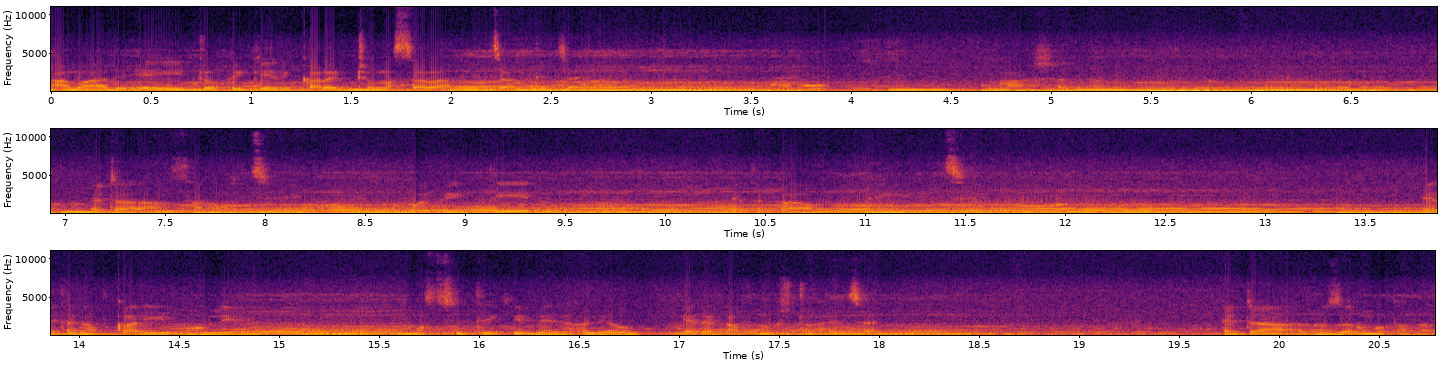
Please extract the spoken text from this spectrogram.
আমার এই টপিকের কারেক্ট মশালা জানতে চাই। মাশাআল্লাহ এটার আনসার হচ্ছে ওই ব্যক্তির এতেকাফ ভেঙে গেছে। এতেকাফকারী ভুলে মসজিদ থেকে বের হলেও এতেকাফ নষ্ট হয়ে যায়। এটা রোজার মতো না।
